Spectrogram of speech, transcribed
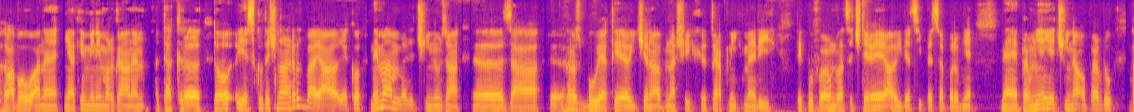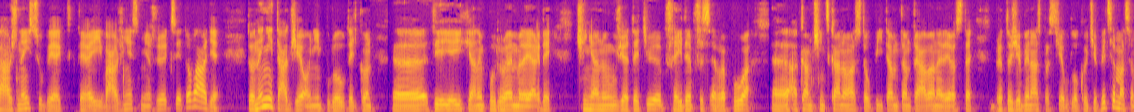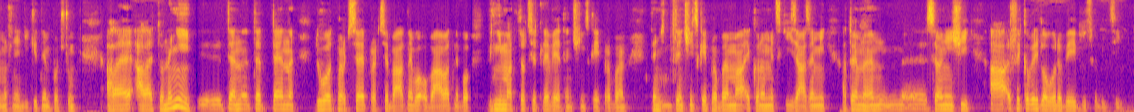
hlavou a ne nějakým jiným orgánem, tak e, to je skutečná hrozba. Já jako nemám Čínu za, e, za hrozbu, jak je líčena v našich trapných médiích typu Forum 24 a hlídací pes a podobně. Ne, pro mě je Čína opravdu vážný subjekt, který vážně směřuje k světovládě. To není tak, že oni budou teď e, ty jejich, já nevím, půl druhé miliardy Číňanů, že teď eh, přejde přes Evropu a, eh, a kam čínská noha stoupí, tam, tam tráva nevyroste, protože by nás prostě utlokli čepicema samozřejmě díky těm počtům. Ale, ale to není eh, ten, ten, ten důvod, proč se, proč se bát nebo obávat nebo vnímat to citlivě, ten čínský problém. Ten, ten čínský problém má ekonomický zázemí a to je mnohem silnější a řekl bych dlouhodobě působící.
